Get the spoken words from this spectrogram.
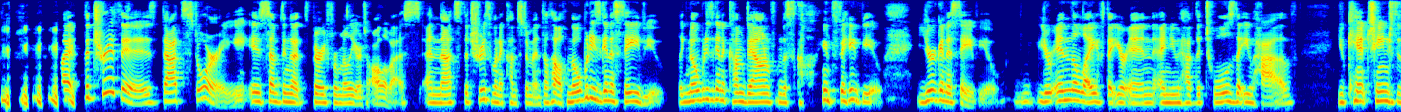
mean? but the truth is that story is something that's very familiar to all of us. And that's the truth when it comes to mental health. Nobody's going to save you. Like, nobody's going to come down from the sky and save you. You're going to save you. You're in the life that you're in, and you have the tools that you have. You can't change the,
